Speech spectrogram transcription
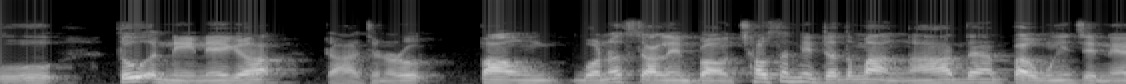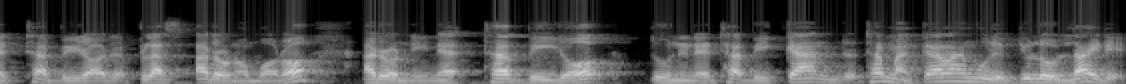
ကိုသူ့အနေနဲ့ကဒါကျွန်တော်တို့ပေါင်ဘောနော်စတာလင်ပေါင်62.5တန်းပတ်ဝန်းကျင်နဲ့ထပ်ပြီးတော့ plus အတော့တော့ပေါ့နော်အဲ့တော့အနေနဲ့ထပ်ပြီးတော့သူအနေနဲ့ထပ်ပြီးကန်းထပ်မှန်ကန်းလိုက်မှုတွေပြုလုပ်လိုက်တယ်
